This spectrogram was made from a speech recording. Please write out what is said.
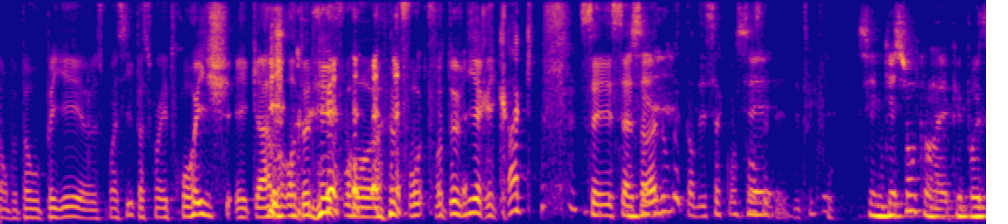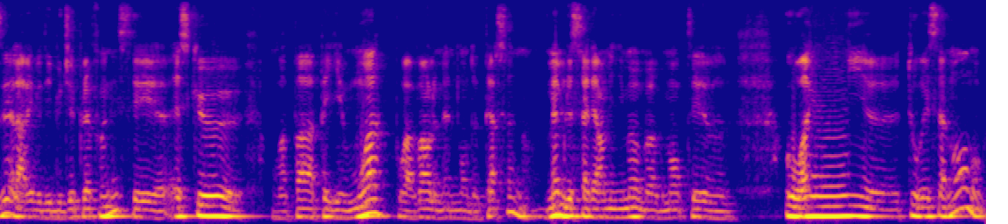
as on peut pas vous payer euh, ce mois-ci parce qu'on est trop riche et qu'à un moment donné, il faut, euh, faut, faut, devenir ric-rac. Ça, ça va nous mettre dans des circonstances, des, trucs fous. C'est une question qu'on avait pu poser à l'arrivée des budgets plafonnés. C'est euh, est-ce que on va pas payer moins pour avoir le même nombre de personnes? Même le salaire minimum a augmenté au Royaume-Uni tout récemment, donc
